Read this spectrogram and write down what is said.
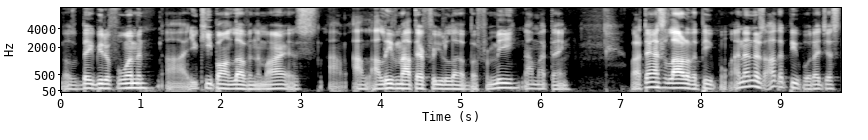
those big beautiful women. Uh, you keep on loving them, all right? It's, I'll, I'll leave them out there for you to love, but for me, not my thing. But I think that's a lot of the people. And then there's other people that just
